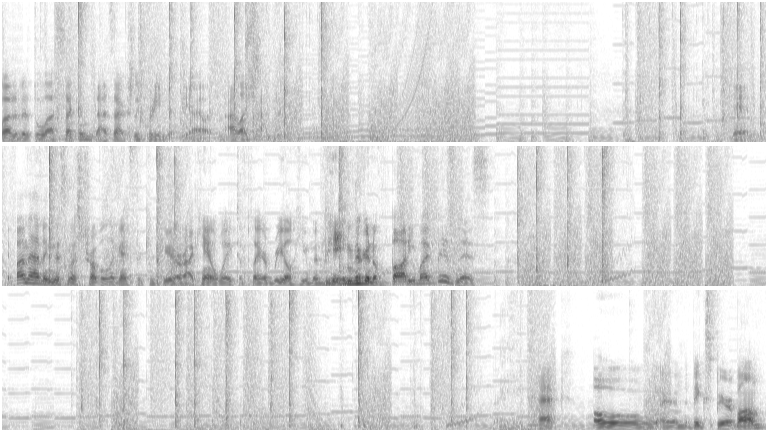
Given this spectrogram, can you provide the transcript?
Out of it at the last second? That's actually pretty nifty. I like, I like that. Man, if I'm having this much trouble against the computer, I can't wait to play a real human being. They're gonna body my business. Heck. Oh, and then the big spirit bomb.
